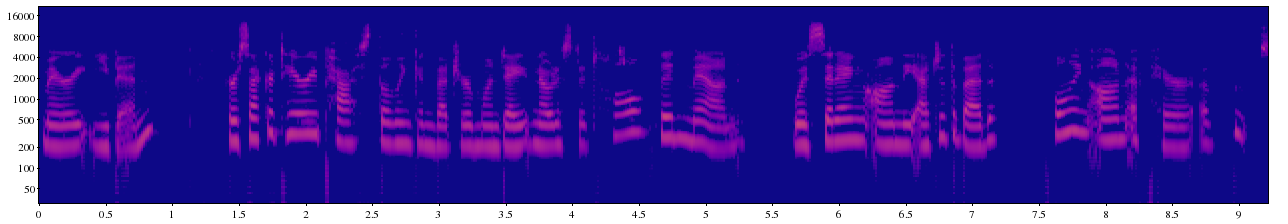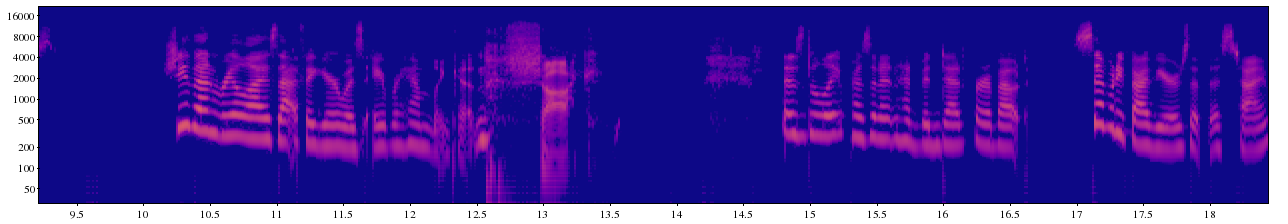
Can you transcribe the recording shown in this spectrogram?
Mary Eben. Her secretary passed the Lincoln bedroom one day, noticed a tall, thin man was sitting on the edge of the bed, pulling on a pair of boots. She then realized that figure was Abraham Lincoln. Shock. As the late president had been dead for about 75 years at this time,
